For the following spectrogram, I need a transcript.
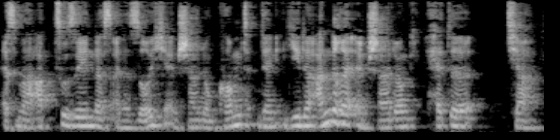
Es war abzusehen, dass eine solche Entscheidung kommt, denn jede andere Entscheidung hätte, tja,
